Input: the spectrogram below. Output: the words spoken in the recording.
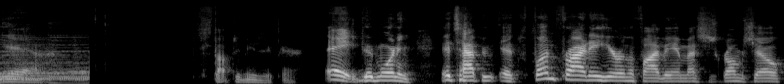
yeah. Stop the music there. Hey, good morning. It's happy. It's fun Friday here on the 5 a.m. Mester Scrum Show.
